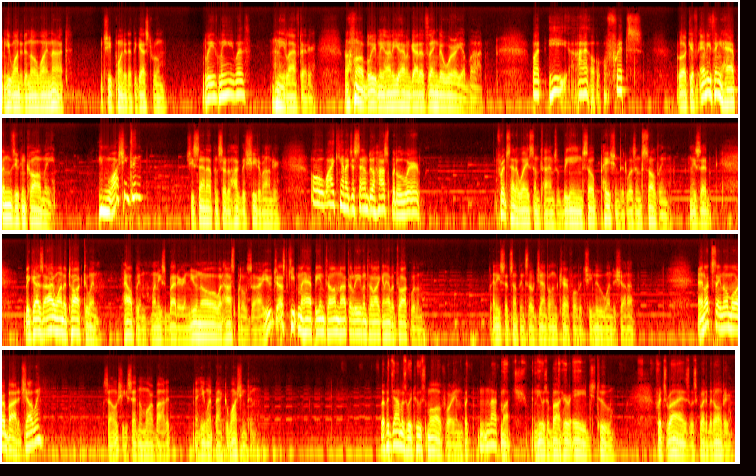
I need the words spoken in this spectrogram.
He wanted to know why not, and she pointed at the guest room. Leave me with? And he laughed at her. Oh, believe me, honey, you haven't got a thing to worry about. But he, I, oh, Fritz. Look, if anything happens, you can call me. In Washington? She sat up and sort of hugged the sheet around her. Oh, why can't I just send him to a hospital where. Fritz had a way sometimes of being so patient it was insulting. And he said, Because I want to talk to him, help him when he's better, and you know what hospitals are. You just keep him happy and tell him not to leave until I can have a talk with him. Then he said something so gentle and careful that she knew when to shut up. And let's say no more about it, shall we? So she said no more about it, and he went back to Washington. The pajamas were too small for him, but not much, and he was about her age, too. Fritz Rise was quite a bit older.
